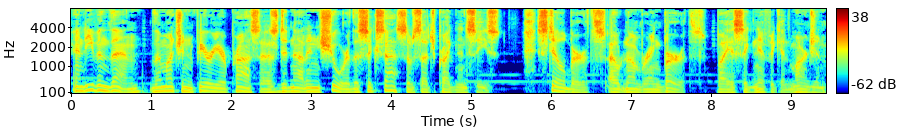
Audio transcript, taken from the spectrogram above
And even then, the much inferior process did not ensure the success of such pregnancies, stillbirths outnumbering births by a significant margin.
